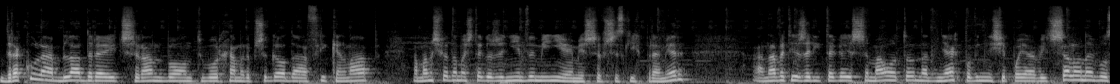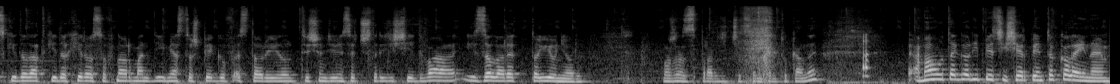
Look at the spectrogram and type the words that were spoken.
Dracula, Blood Rage, Runbond, Warhammer Przygoda, Flick Map, a mam świadomość tego, że nie wymieniłem jeszcze wszystkich premier, A nawet jeżeli tego jeszcze mało, to na dniach powinny się pojawić szalone wózki, dodatki do Heroes of Normandy, Miasto Szpiegów Estoril 1942 i Zoloretto Junior. Można sprawdzić, czy są tam tukany. A mało tego, lipiec i sierpień to kolejne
